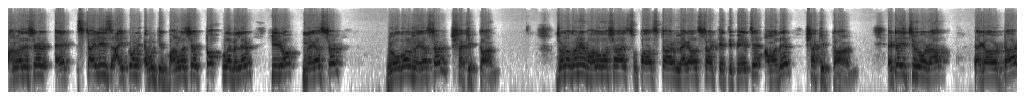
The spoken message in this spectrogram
বাংলাদেশের এক স্টাইলিশ আইকন এমনকি বাংলাদেশের টপ লেভেলের hero megastar global megastar Shakib Khan. জনগণের ভালোবাসায় সুপারস্টার মেগাস্টার খ্যাতি পেয়েছে আমাদের সাকিব খান। এটাই ছিল রাত এগারোটার।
